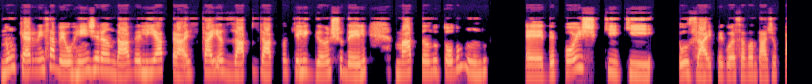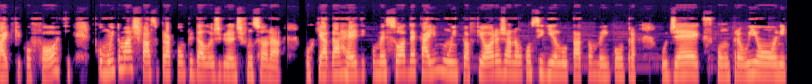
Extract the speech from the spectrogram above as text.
não quero nem saber. O Ranger andava, ele ia atrás, saía zap zap com aquele gancho dele, matando todo mundo. É, depois que, que o Zai pegou essa vantagem, o Pike ficou forte, ficou muito mais fácil para a comp da Los Grandes funcionar, porque a da Red começou a decair muito. A Fiora já não conseguia lutar também contra o Jax, contra o Ione.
